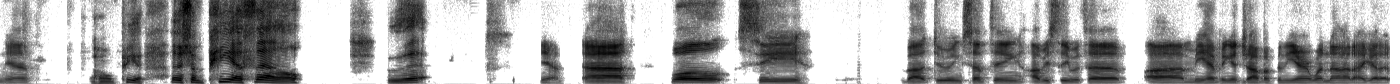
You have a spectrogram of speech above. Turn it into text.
Yeah. Oh, P- there's some PFL." Blech. Yeah. Uh, we'll see about doing something. Obviously, with uh, uh, me having a job up in the air and whatnot, I gotta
